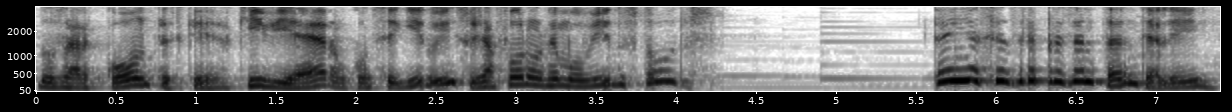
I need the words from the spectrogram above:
dos arcontes que aqui vieram conseguiram isso, já foram removidos todos. Tem esses representantes ali,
